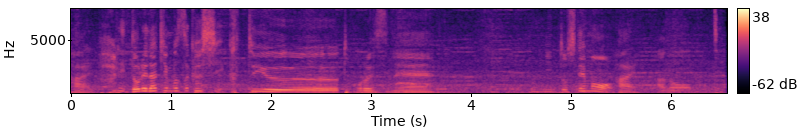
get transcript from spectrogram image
はい、やはりどれだけ難しいかというところですね。本人としても、はい、あの絶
